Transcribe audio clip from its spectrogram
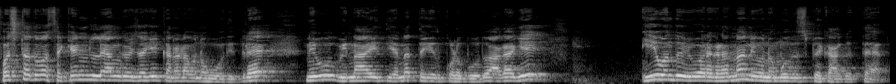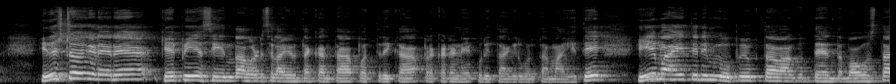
ಫಸ್ಟ್ ಅಥವಾ ಸೆಕೆಂಡ್ ಲ್ಯಾಂಗ್ವೇಜ್ ಆಗಿ ಕನ್ನಡವನ್ನು ಓದಿದರೆ ನೀವು ವಿನಾಯಿತಿಯನ್ನು ತೆಗೆದುಕೊಳ್ಬೋದು. ಹಾಗಾಗಿ ಈ ಒಂದು ವಿವರಗಳನ್ನು ನೀವು ನಮೂದಿಸಬೇಕಾಗುತ್ತೆ. ಇದಿಷ್ಟು ಗೆಳೆಯರೆ ಕೆ ಪಿ ಎಸ್ ಸಿಯಿಂದ ಹೊರಡಿಸಲಾಗಿರ್ತಕ್ಕಂಥ ಪತ್ರಿಕಾ ಪ್ರಕಟಣೆ ಕುರಿತಾಗಿರುವಂಥ ಮಾಹಿತಿ. ಈ ಮಾಹಿತಿ ನಿಮಗೆ ಉಪಯುಕ್ತವಾಗುತ್ತೆ ಅಂತ ಭಾವಿಸ್ತಾ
